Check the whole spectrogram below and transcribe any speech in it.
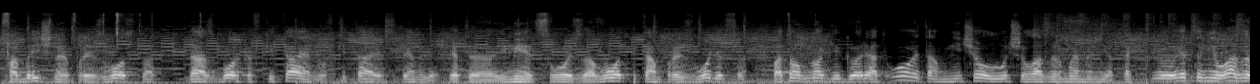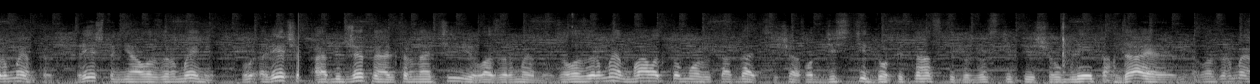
фабричное производство. Да, сборка в Китае, но в Китае Стэнли это имеет свой завод, и там производится. Потом многие говорят, ой, там ничего лучше лазермена нет. Так э, это не лазермен, речь-то не о лазермене, речь о бюджетной альтернативе лазермену. За лазермен мало кто может отдать сейчас от 10 до 15 до 20 тысяч рублей. Там. Да, лазермен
